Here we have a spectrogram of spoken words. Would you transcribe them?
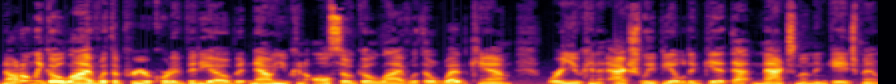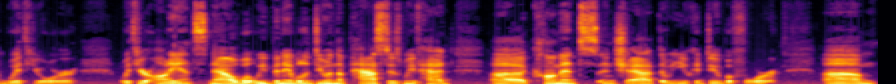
not only go live with a pre recorded video, but now you can also go live with a webcam where you can actually be able to get that maximum engagement with your with your audience. Now, what we've been able to do in the past is we've had uh, comments and chat that you could do before. Um,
